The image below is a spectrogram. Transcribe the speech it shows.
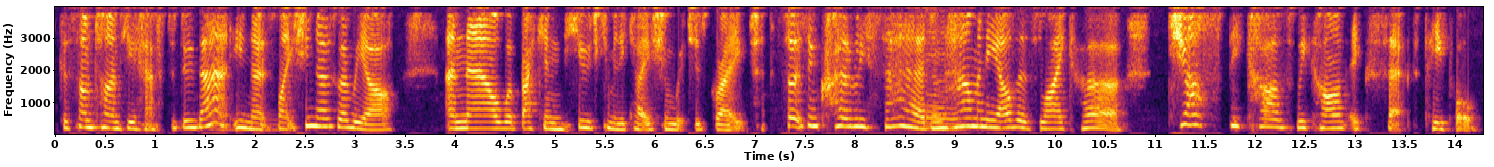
because sometimes you have to do that. You know, it's like she knows where we are. And now we're back in huge communication, which is great. So it's incredibly sad. Mm. And how many others like her just because we can't accept people,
